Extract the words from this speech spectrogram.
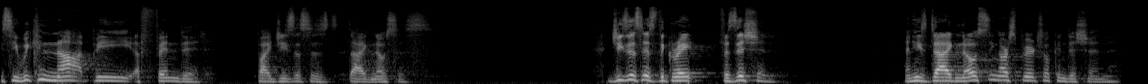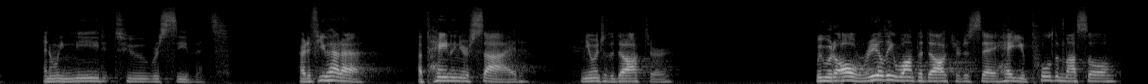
You see, we cannot be offended by Jesus' diagnosis. Jesus is the great physician, and he's diagnosing our spiritual condition, and we need to receive it. Right? If you had a, a pain in your side and you went to the doctor, we would all really want the doctor to say, hey, you pulled a muscle,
